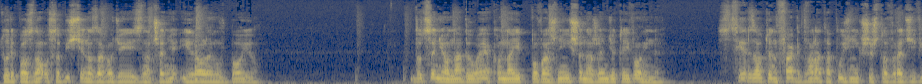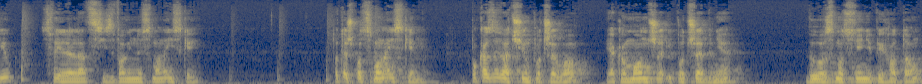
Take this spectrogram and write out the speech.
który poznał osobiście na zachodzie jej znaczenie i rolę w boju. Doceniona była jako najpoważniejsze narzędzie tej wojny. Stwierdzał ten fakt dwa lata później Krzysztof Radziwiłł w swej relacji z wojny smoleńskiej. To też pod Smoleńskiem pokazywać się poczęło, jako mądrze i potrzebnie było wzmocnienie piechotą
